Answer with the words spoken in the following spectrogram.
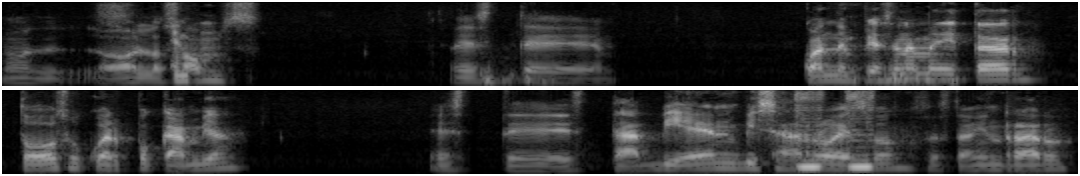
o, los homs. Este, cuando empiezan a meditar, todo su cuerpo cambia. Este, está bien bizarro eso, está bien raro.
